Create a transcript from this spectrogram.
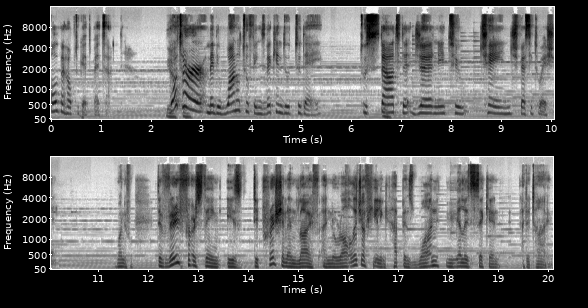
all the hope to get better. Yeah, what yeah. are maybe one or two things they can do today to start the journey to change their situation? Wonderful. The very first thing is depression and life and knowledge of healing happens one millisecond at a time.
